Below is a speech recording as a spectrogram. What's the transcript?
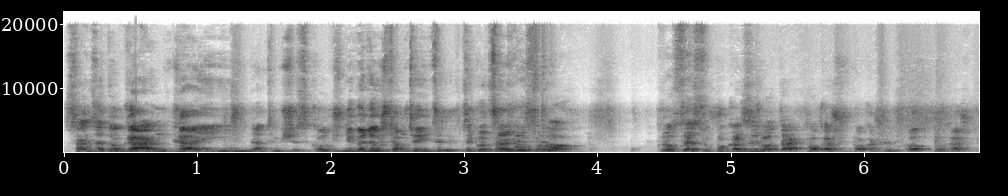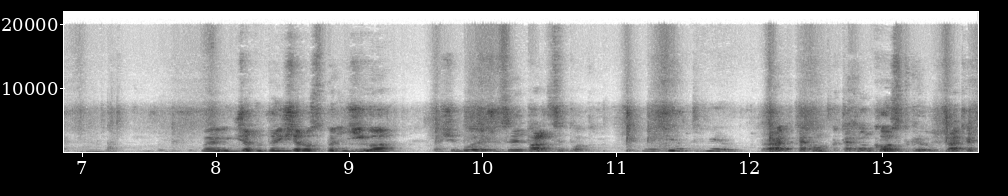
Wsadzę do garnka i na tym się skończy. Nie będę już tam tej, te, tego całego pro, procesu pokazywał, tak? Pokaż, pokaż szybko, pokaż. Bo Emilia tutaj się rozpędziła. Ja się boję, że sobie palce potnę. Tak? Taką, taką kostkę rób, tak? Jak,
